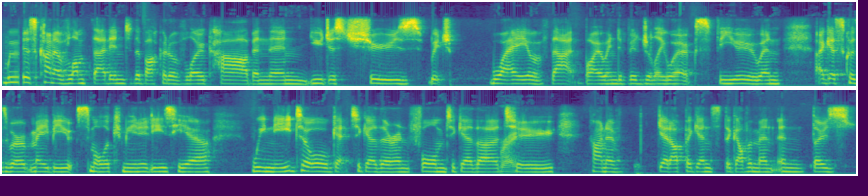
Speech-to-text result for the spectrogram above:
We just kind of lump that into the bucket of low carb, and then you just choose which way of that bio individually works for you. And I guess because we're maybe smaller communities here. We need to all get together and form together Right. to kind of get up against the government and those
